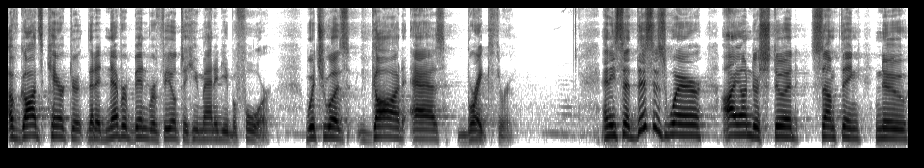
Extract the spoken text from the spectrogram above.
of God's character that had never been revealed to humanity before, which was God as breakthrough. And he said, This is where I understood something new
